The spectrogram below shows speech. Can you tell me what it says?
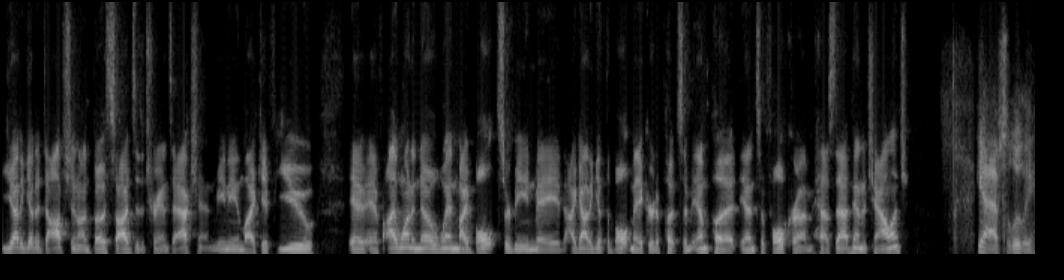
you got to get adoption on both sides of the transaction meaning like if you if I want to know when my bolts are being made, I got to get the bolt maker to put some input into Fulcrum. Has that been a challenge? Yeah, absolutely.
